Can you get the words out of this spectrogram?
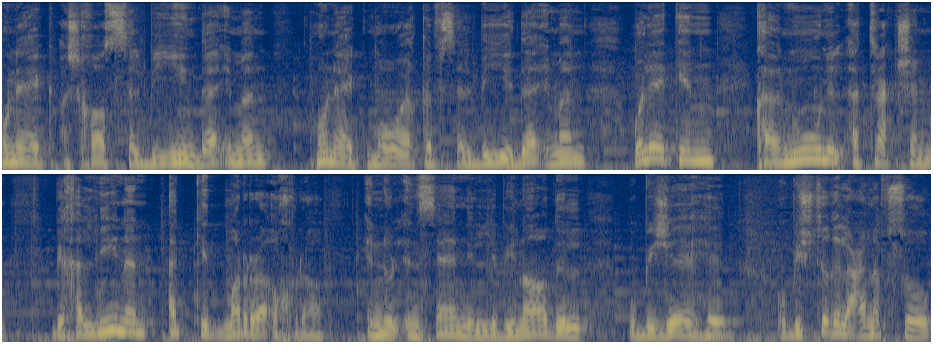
هناك أشخاص سلبيين دائما هناك مواقف سلبية دائما ولكن قانون الاتراكشن بخلينا نأكد مرة أخرى إنه الإنسان اللي بيناضل وبيجاهد وبيشتغل على نفسه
